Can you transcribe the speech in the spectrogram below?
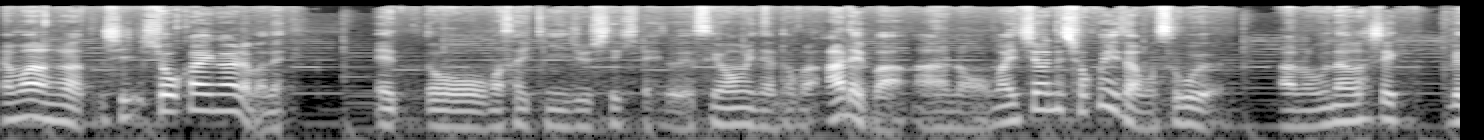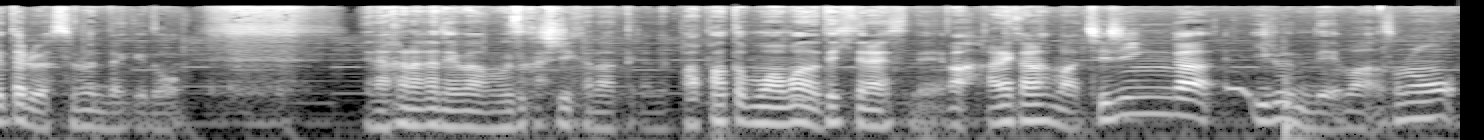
まあなんか、紹介があればね、えっと、まあ、最近移住してきた人ですよ、みたいなところがあれば、あの、まあ、一応ね、職員さんもすごい、あの、促してくれたりはするんだけど、なかなかね、まあ難しいかなって感じ。パパ友はまだできてないですね。あ、あれかな、まあ知人がいるんで、まあその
